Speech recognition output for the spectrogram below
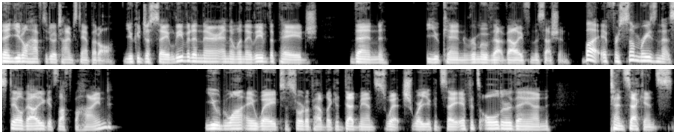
then you don't have to do a timestamp at all. You could just say leave it in there, and then when they leave the page, then you can remove that value from the session. But if for some reason that stale value gets left behind, you'd want a way to sort of have like a dead man switch where you could say if it's older than 10 seconds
